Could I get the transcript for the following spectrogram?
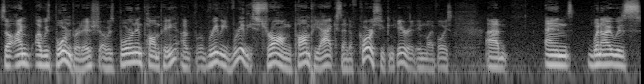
So I'm I was born British. I was born in Pompey. I have a really really strong Pompey accent. Of course, you can hear it in my voice. Um, and when I was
